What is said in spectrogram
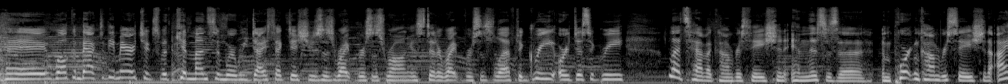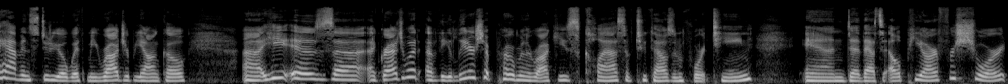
Hey, welcome back to the Americhicks with Kim Monson, where we dissect issues as right versus wrong instead of right versus left. Agree or disagree? Let's have a conversation. And this is a important conversation. I have in studio with me Roger Bianco. Uh, he is uh, a graduate of the Leadership Program of the Rockies class of 2014 and uh, that's LPR for short.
